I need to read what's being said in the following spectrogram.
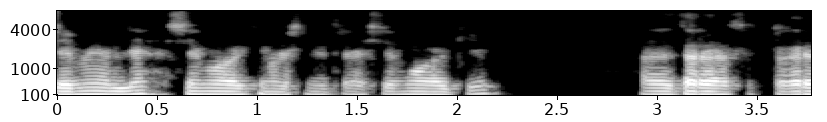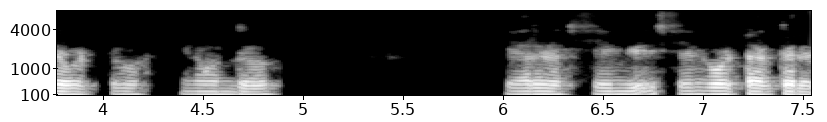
ಜಮೀನಲ್ಲಿ ಹಸಿಮೇವು ಹಾಕಿ ನೋಡಿ ಸ್ನೇಹಿತರೆ ಹಸಿಮೇವು ಹಾಕಿ ಅದೇ ಥರ ಸ್ವಲ್ಪ ತೊಗರೆ ಒಟ್ಟು, ಇನ್ನೊಂದು ಯಾರು ಶೇಂಗ, ಶೇಂಗಾ ಒಟ್ಟು ಹಾಕ್ತಾರೆ,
